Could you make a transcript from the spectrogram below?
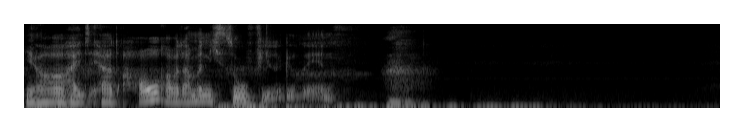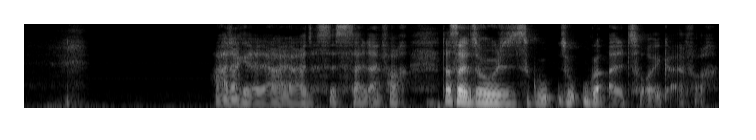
Ja, Heinz Erhardt auch, aber da haben wir nicht so viele gesehen. Ah, da, ja, ja, das ist halt einfach, das ist halt so, so, so uralt Zeug einfach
